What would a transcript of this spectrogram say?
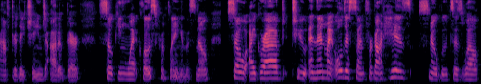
after they change out of their soaking wet clothes from playing in the snow. So I grabbed two, and then my oldest son forgot his snow boots as well.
